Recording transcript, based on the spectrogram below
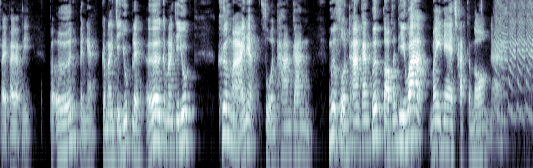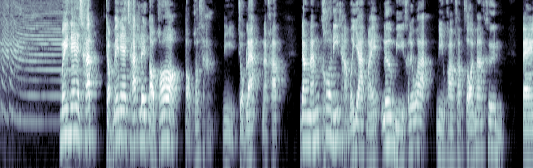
ใส่ไปแบบนี้เผอิญเป็นไงกำลังจะยุบเลย เออกำลังจะยุบ เครื่องหมายเนี่ยสวนทางกัน เมื่อสวนทางกันปุ๊บตอบทันทีว่าไม่แน่ชัดครับน้องนะ ไม่แน่ชัดกับไม่แน่ชัดเลยตอบข้อตอบข้อสามนี่จบแล้วนะครับ ดังนั้นข้อนี้ถามว่ายากไหมเริ่มมีเขาเรียกว่ามีความซับซ้อนมากขึ้น แปลง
